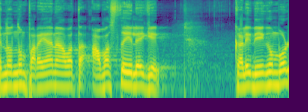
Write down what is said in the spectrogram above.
എന്നൊന്നും പറയാനാവാത്ത അവസ്ഥയിലേക്ക് കളി നീങ്ങുമ്പോൾ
